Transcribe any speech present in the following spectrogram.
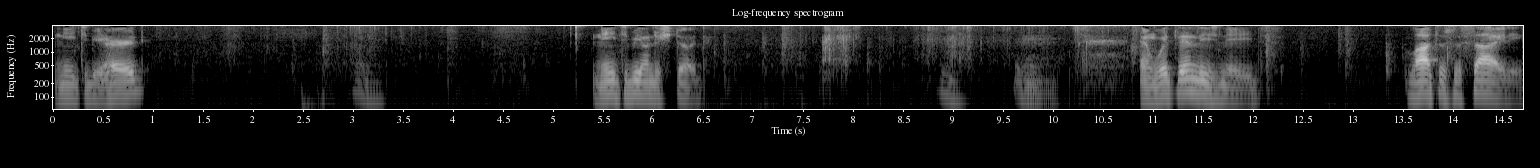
need to be heard, need to be understood. And within these needs, lots of society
